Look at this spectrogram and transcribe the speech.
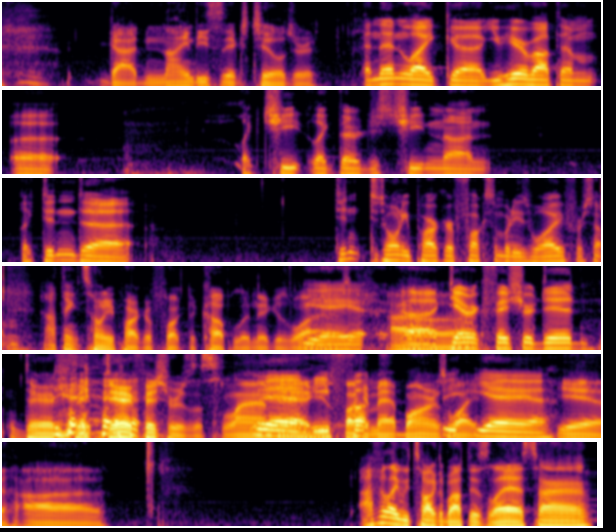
got ninety six children. and then like uh, you hear about them uh, like cheat, like they're just cheating on, like didn't uh, didn't Tony Parker fuck somebody's wife or something? I think Tony Parker fucked a couple of niggas' wives. Yeah, yeah. Uh, Uh, Derek Fisher did. Derek Derek Fisher is a slime Yeah, bag. he fu- fucking Matt Barnes' wife. Yeah, yeah. Yeah. I feel like we talked about this last time.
